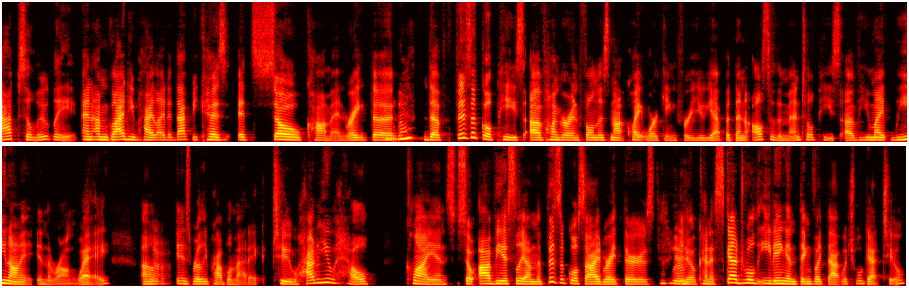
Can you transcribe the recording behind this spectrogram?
Absolutely. And I'm glad you highlighted that because it's so common, right? The mm-hmm. the physical piece of hunger and fullness not quite working for you yet, but then also the mental piece of you might lean on it in the wrong way um, yeah. is really problematic too. How do you help clients? So obviously on the physical side, right, there's, mm-hmm. you know, kind of scheduled eating and things like that, which we'll get to.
